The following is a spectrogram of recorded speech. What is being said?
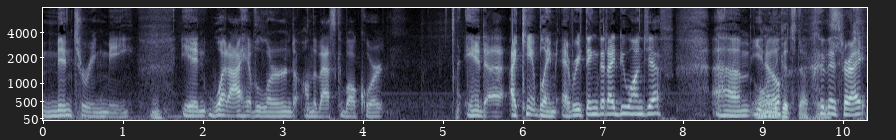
mentoring me mm. in what i have learned on the basketball court and uh, I can't blame everything that I do on Jeff. Um, you Only know, good stuff, that's right.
